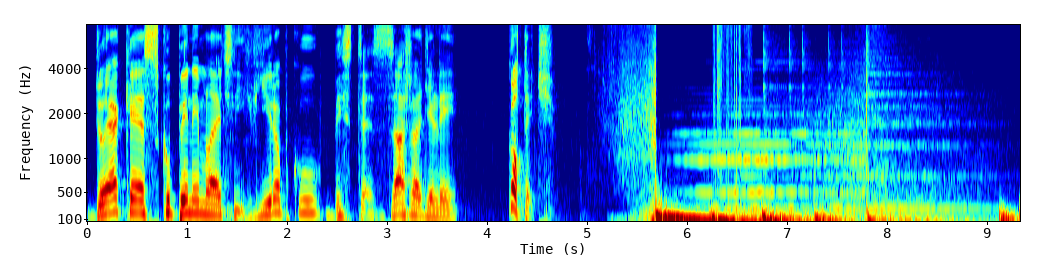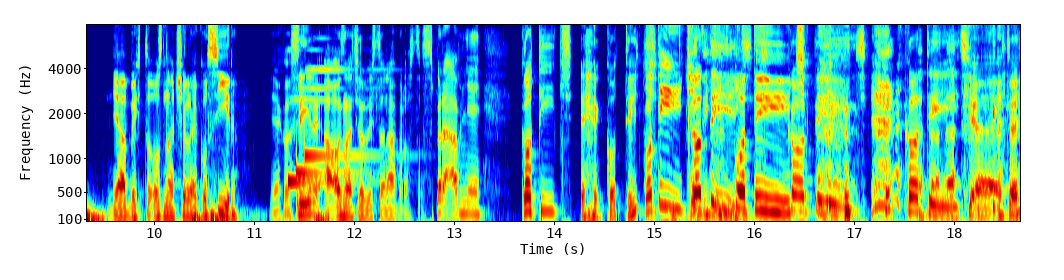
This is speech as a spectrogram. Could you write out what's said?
Do jaké skupiny mléčných výrobků byste zařadili kotič? Já bych to označil jako sír. Jako sír a označil bys to naprosto správně. Kotič, eh, kotič? Kotič, kotič, kotič. kotič, kotič. eh, To je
